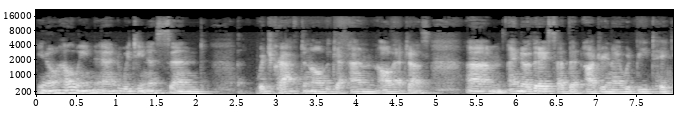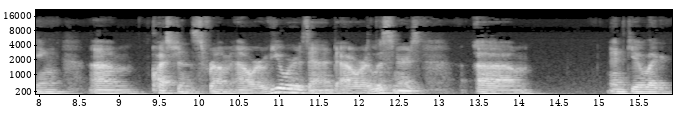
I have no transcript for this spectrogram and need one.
you know Halloween and witchiness and witchcraft and all the and all that jazz. Um, I know that I said that Audrey and I would be taking um, questions from our viewers and our listeners, um, and give like a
